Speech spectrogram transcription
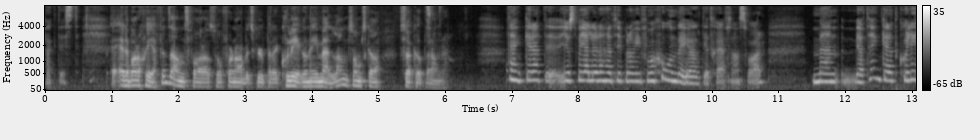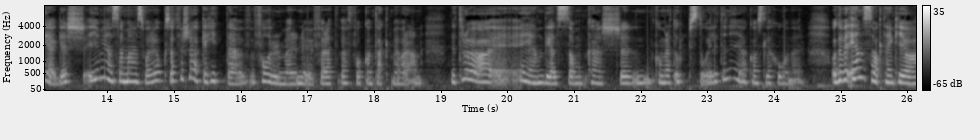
Faktiskt. Är det bara chefens ansvar alltså för en arbetsgrupp eller kollegorna emellan som ska söka upp varandra? Jag tänker att just vad gäller den här typen av information, det är ju alltid ett chefsansvar. Men jag tänker att kollegors gemensamma ansvar är också att försöka hitta former nu för att, att, få kontakt med varandra. Det tror jag är en del som kanske kommer att uppstå i lite nya konstellationer. Och det är väl en sak, tänker jag,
